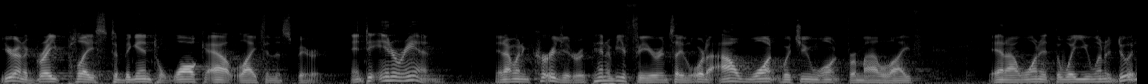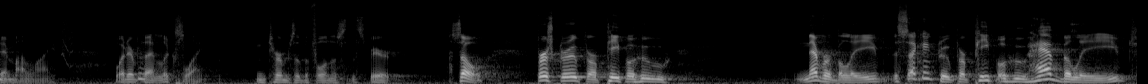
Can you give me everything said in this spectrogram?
you're in a great place to begin to walk out life in the Spirit and to enter in and I would encourage you to repent of your fear and say, Lord, I want what you want for my life, and I want it the way you want to do it in my life, whatever that looks like in terms of the fullness of the Spirit. So, first group are people who never believed. The second group are people who have believed,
